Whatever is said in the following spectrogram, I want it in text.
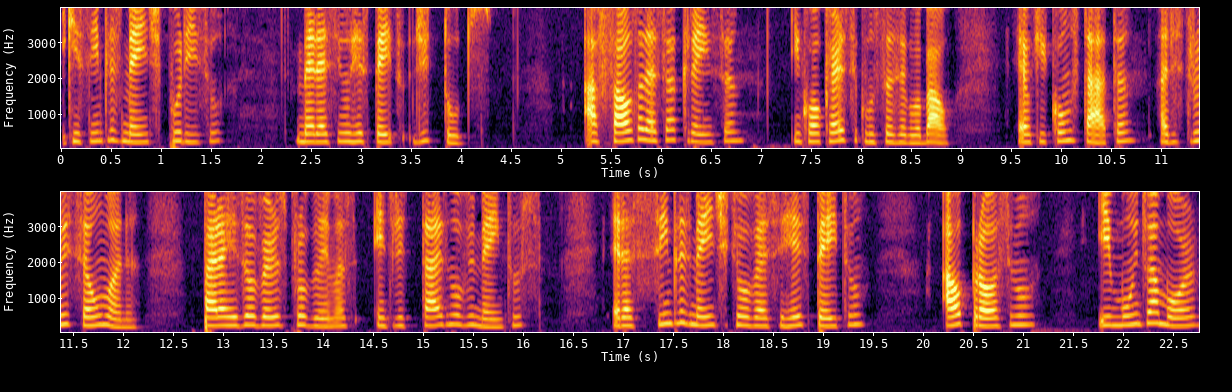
e que simplesmente por isso merecem o respeito de todos. A falta dessa crença em qualquer circunstância global é o que constata a destruição humana. Para resolver os problemas entre tais movimentos, era simplesmente que houvesse respeito ao próximo e muito amor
